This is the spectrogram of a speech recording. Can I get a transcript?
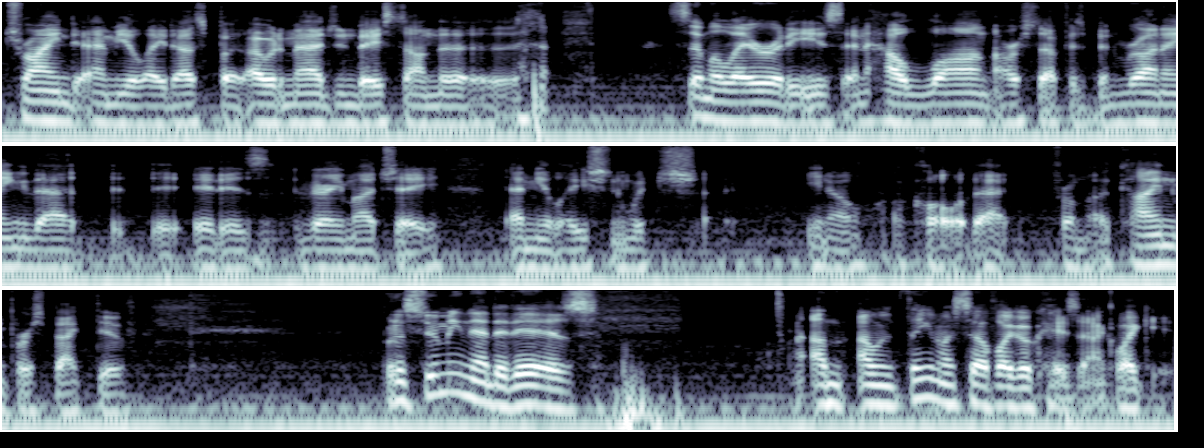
trying to emulate us, but I would imagine based on the similarities and how long our stuff has been running that it, it is very much a emulation which you know i'll call it that from a kind perspective. But assuming that it is i'm, I'm thinking to myself like okay zach like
